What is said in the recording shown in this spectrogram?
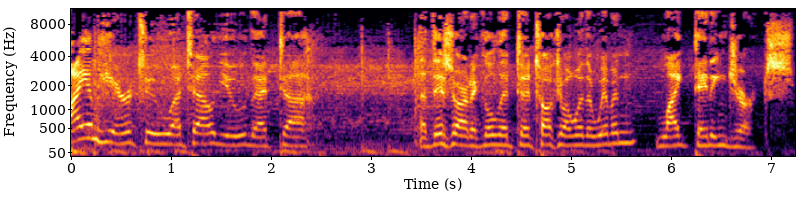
I am here to uh, tell you that... Uh, that this article that uh, talks about whether women like dating jerks.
